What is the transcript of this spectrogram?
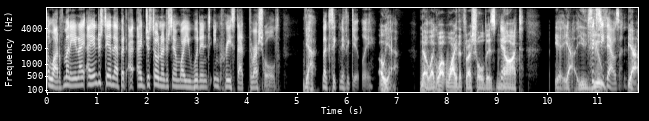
a lot of money? And I, I understand that, but I, I just don't understand why you wouldn't increase that threshold yeah, like significantly. oh yeah, no, like what? Why the threshold is Yeah. not? Yeah, yeah, you, Sixty you yeah.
